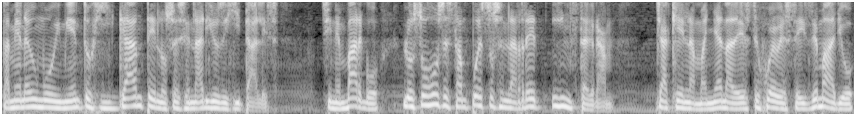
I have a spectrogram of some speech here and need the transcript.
también hay un movimiento gigante en los escenarios digitales. Sin embargo, los ojos están puestos en la red Instagram, ya que en la mañana de este jueves 6 de mayo,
